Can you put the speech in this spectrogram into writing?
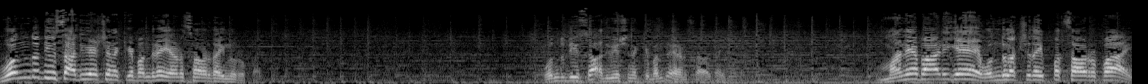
ಒಂದು ದಿವಸ ಅಧಿವೇಶನಕ್ಕೆ ಬಂದ್ರೆ ಎರಡು ಸಾವಿರದ ಐನೂರು ರೂಪಾಯಿ. ಒಂದು ದಿವಸ ಅಧಿವೇಶನಕ್ಕೆ ಬಂದ್ರೆ ಎರಡು ಸಾವಿರದ ಐನೂರು ಮನೆ ಬಾಡಿಗೆ ಒಂದು ಲಕ್ಷದ ಇಪ್ಪತ್ತು ಸಾವಿರ ರೂಪಾಯಿ.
